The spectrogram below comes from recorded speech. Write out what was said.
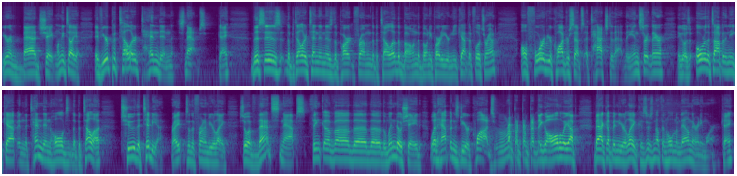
you're in bad shape. Let me tell you, if your patellar tendon snaps, okay, this is the patellar tendon is the part from the patella, the bone, the bony part of your kneecap that floats around. All four of your quadriceps attached to that. They insert there, it goes over the top of the kneecap, and the tendon holds the patella to the tibia, right, to the front of your leg. So if that snaps, think of uh, the, the, the window shade. What happens to your quads? They go all the way up, back up into your leg because there's nothing holding them down there anymore, okay?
